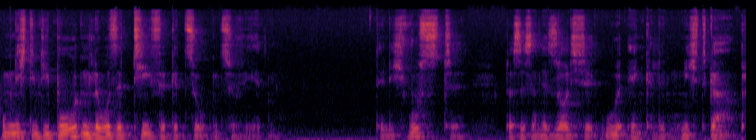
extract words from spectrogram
um nicht in die bodenlose Tiefe gezogen zu werden. Denn ich wusste, dass es eine solche Urenkelin nicht gab,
